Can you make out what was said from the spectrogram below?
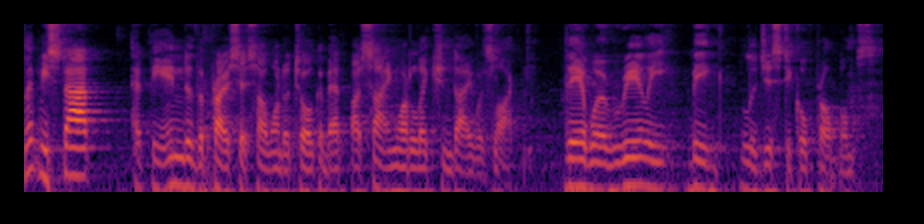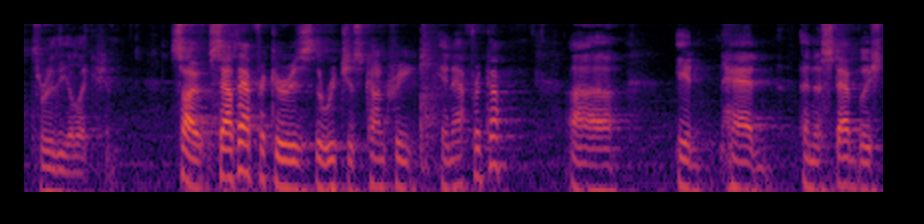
Let me start at the end of the process I want to talk about by saying what election day was like. There were really big logistical problems through the election. So South Africa is the richest country in Africa. Uh, it had an established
